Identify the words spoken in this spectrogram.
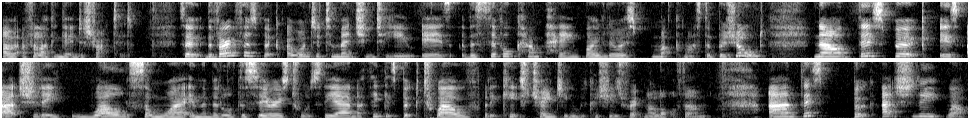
I I feel like I'm getting distracted. So, the very first book I wanted to mention to you is The Civil Campaign by Lois McMaster Bujold. Now, this book is actually well somewhere in the middle of the series towards the end. I think it's book 12, but it keeps changing because she's written a lot of them. And this book actually, well,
